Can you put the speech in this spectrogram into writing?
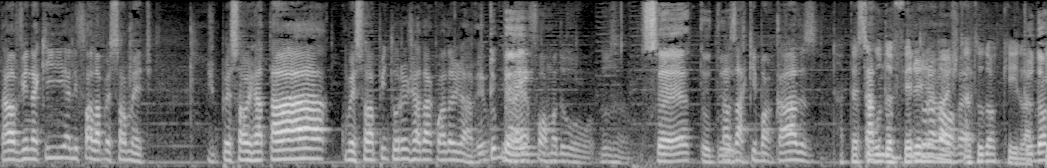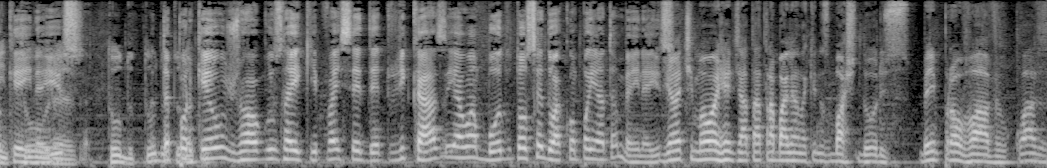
tava vindo aqui e ele falar pessoalmente. O pessoal já tá. Começou a pintura já da quadra já, viu? Muito E a bem. reforma do, dos, Certo. Do... das arquibancadas. Até Tá segunda-feira tudo já pintura vai estar é. tudo ok lá. Tudo ok, né? Pintura, Isso. Tudo, tudo. Até tudo porque ok. os jogos da equipe vai ser dentro de casa e é uma boa do torcedor acompanhar também, né? Isso. De antemão a gente já está trabalhando aqui nos bastidores, bem provável, quase,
